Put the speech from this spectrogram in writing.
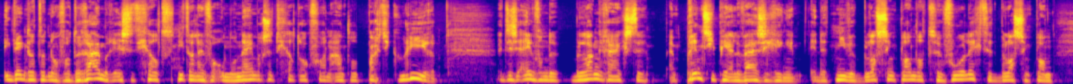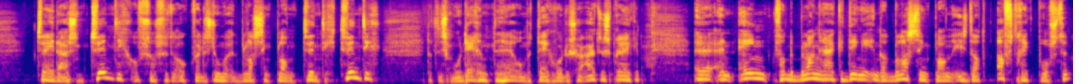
ik denk dat het nog wat ruimer is. Het geldt niet alleen voor ondernemers, het geldt ook voor een aantal particulieren. Het is een van de belangrijkste en principiële wijzigingen in het nieuwe belastingplan dat voor ligt. Het belastingplan 2020, of zoals we het ook wel eens noemen, het belastingplan 2020. Dat is modern hè, om het tegenwoordig zo uit te spreken. Uh, en een van de belangrijke dingen in dat belastingplan is dat aftrekposten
